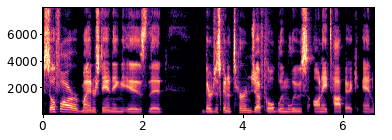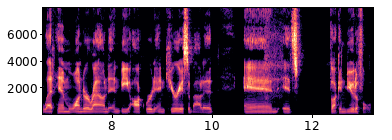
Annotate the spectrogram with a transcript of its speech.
so far my understanding is that they're just going to turn Jeff Goldblum loose on a topic and let him wander around and be awkward and curious about it. And it's fucking beautiful.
